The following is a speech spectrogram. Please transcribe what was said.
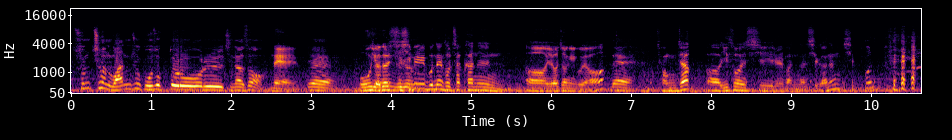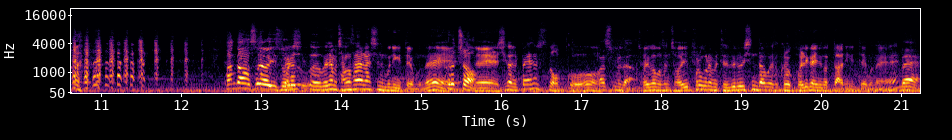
순천 완주 고속도로를 지나서 네. 예. 오후 저는 8시 지금- 11분에 도착하는 어, 여정이고요. 네. 정작 어, 이수원 씨를 만난 시간은 10분? 반가웠어요, 이수원 씨. 그래도, 어, 왜냐면 장사를 하시는 분이기 때문에 그렇죠. 네, 시간을 뺏을 수도 없고 맞습니다. 저희가 무슨 저희 프로그램을 들으신다고 해서 그럴 권리가 있는 것도 아니기 때문에 네.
